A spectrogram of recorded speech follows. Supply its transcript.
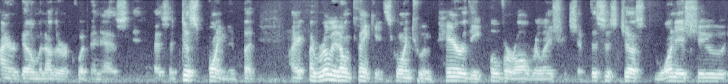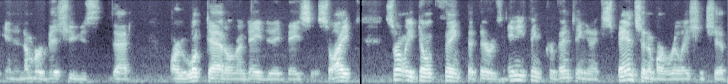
Iron Dome and other equipment as as a disappointment, but I, I, really don't think it's going to impair the overall relationship. This is just one issue in a number of issues that are looked at on a day to day basis. So I certainly don't think that there is anything preventing an expansion of our relationship,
